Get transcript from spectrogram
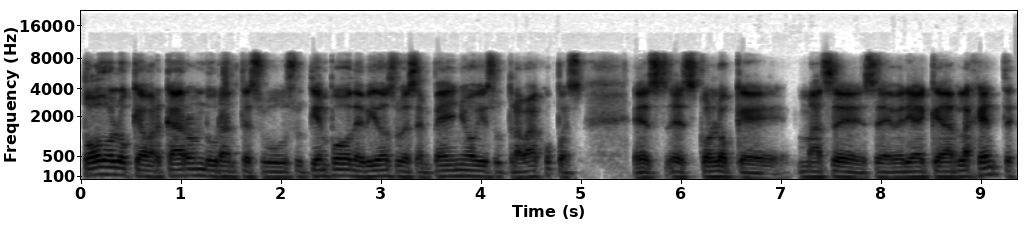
todo lo que abarcaron durante su, su tiempo debido a su desempeño y su trabajo, pues es, es con lo que más se, debería de quedar la gente.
